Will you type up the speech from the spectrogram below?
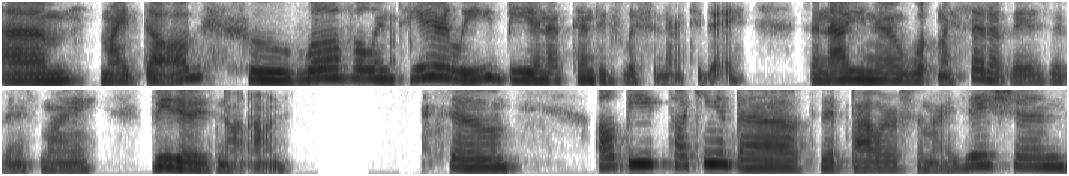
um, my dog, who will voluntarily be an attentive listener today. So now you know what my setup is, even if my video is not on. So I'll be talking about the power of summarization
